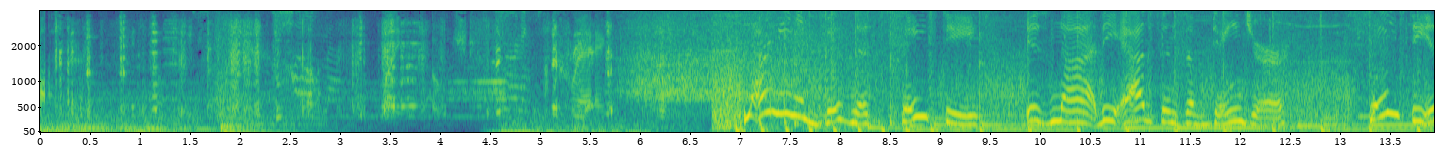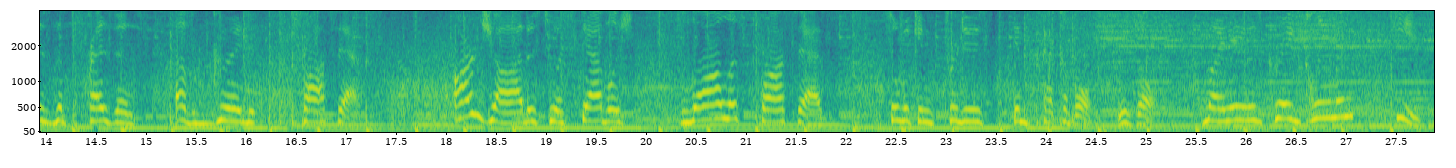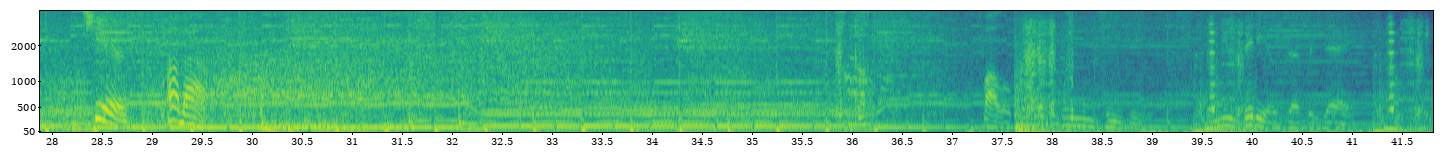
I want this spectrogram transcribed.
author, speaker, life coach, Kraig. Yeah, I mean, in business, safety is not the absence of danger. Safety is the presence of good process. Our job is to establish flawless process so we can produce impeccable results. My name is Kraig Kleeman. Peace. Cheers. I'm out. Follow Kraig Kleeman TV for new videos every day.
